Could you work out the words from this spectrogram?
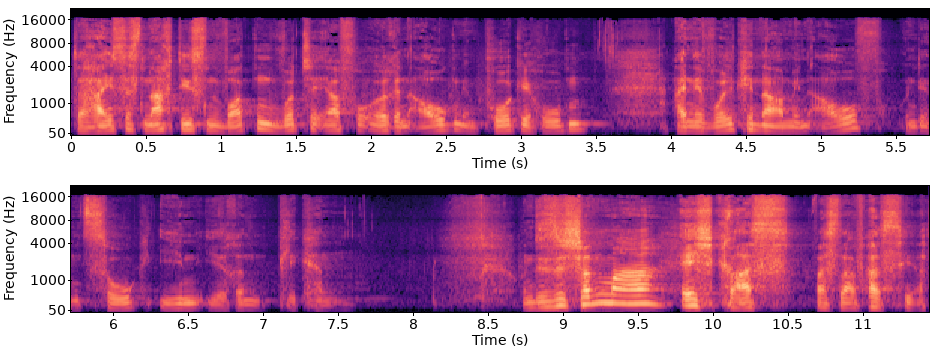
Da heißt es, nach diesen Worten wurde er vor euren Augen emporgehoben. Eine Wolke nahm ihn auf und entzog ihn ihren Blicken. Und das ist schon mal echt krass, was da passiert.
